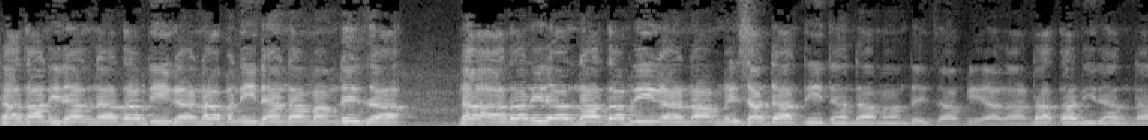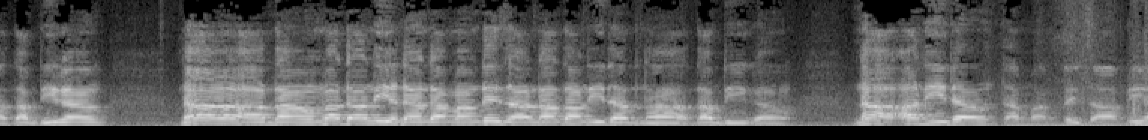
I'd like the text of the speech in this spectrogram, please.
နာသာနိဒသနာသပ္ပိကံနာပဏိတံဓမ္မံဒိသ နာသာနိဒသနာသပ္ပိကံနာမိစ္ဆဒတိတံဓမ္မံဒိသပိယလာနာသာနိဒသနာသပ္ပိကံနာတံမတ္တနိယတံဓမ္မံဒိသနာသာနိဒသနာသပ္ပိကံနာအာနိဒံဓမ္မံဒိသပိယ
